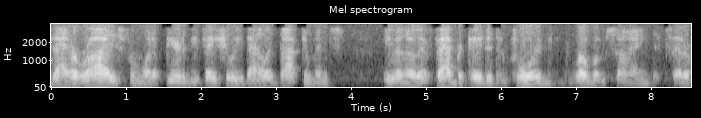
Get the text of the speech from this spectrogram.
that arise from what appear to be facially valid documents, even though they're fabricated and forged, robo-signed, etc.,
